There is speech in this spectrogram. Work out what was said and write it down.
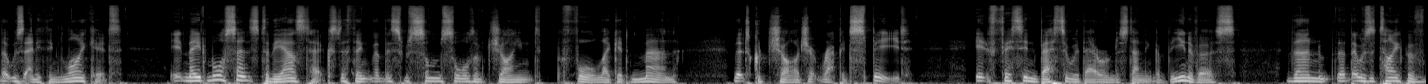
that was anything like it. It made more sense to the Aztecs to think that this was some sort of giant, four legged man that could charge at rapid speed. It fit in better with their understanding of the universe than that there was a type of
